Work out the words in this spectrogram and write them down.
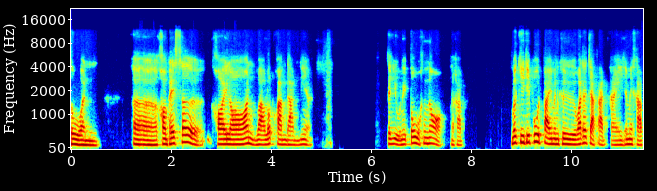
ส่วนออคอมเพรสเซอร์คอยร้อน วาล์วลดความดันเนี่ย จะอยู่ในตู้ข้างนอกนะครับ เมื่อกี้ที่พูดไปมันคือวัฏจักรอัดไอใช่ไหมครับ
